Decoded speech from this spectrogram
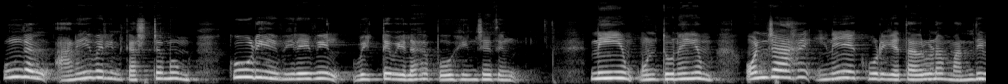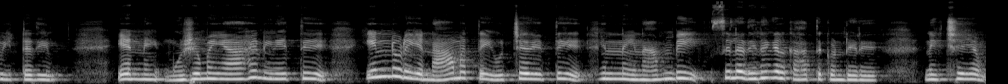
உங்கள் அனைவரின் கஷ்டமும் கூடிய விரைவில் விட்டு விலகப் போகின்றது. நீயும் உன் துணையும் ஒன்றாக இணையக்கூடிய தருணம் வந்துவிட்டது. என்னை முழுமையாக நினைத்து என்னுடைய நாமத்தை உச்சரித்து என்னை நம்பி சில தினங்கள் காத்து கொண்டிரு. நிச்சயம்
